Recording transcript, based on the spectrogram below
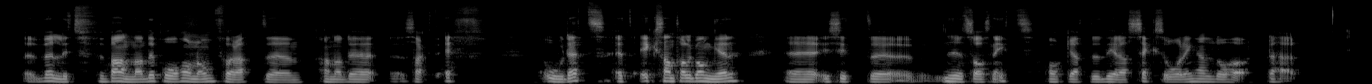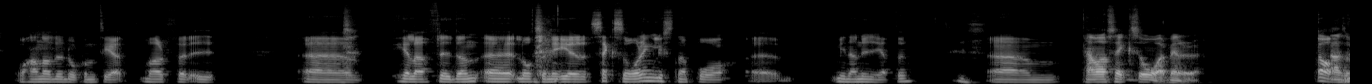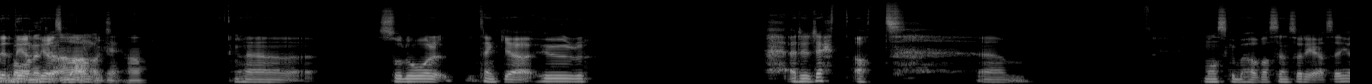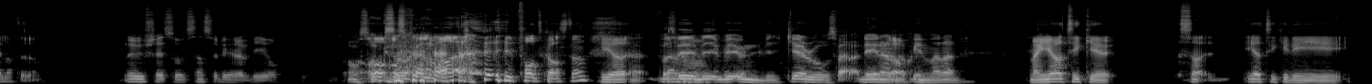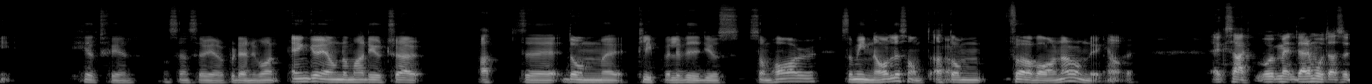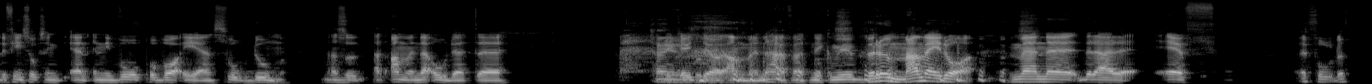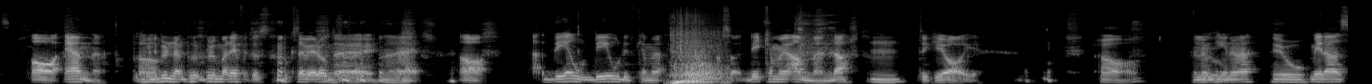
väldigt förbannade på honom för att eh, han hade sagt F-ordet ett x antal gånger eh, i sitt eh, nyhetsavsnitt och att deras sexåring hade då hört det här. Och han hade då kommenterat varför i eh, hela friden eh, låter ni er sexåring lyssna på eh, mina nyheter. Ehm, Han var sex år menar du? ja, Alltså de, barnet, deras ja. barn. Aha, liksom. okej. ja. Eh, så då tänker jag, hur är det rätt att ehm, man ska behöva censurera sig hela tiden? Nu i och för sig så censurerar vi oss, Och så oss också, själva i podcasten. Jag, Eh, Fast vi, vi, vi undviker att svära. Det är den enda Ja. skillnaden. men jag tycker, så, jag tycker det är helt fel att censurera på den nivån. En grej om de hade gjort så här att eh, de eh, klipp eller videos som har, som innehåller sånt, att Ja. de förvarnar om det kanske. Exakt, Och- men däremot alltså det finns också en, en, en nivå på vad är en svordom. Alltså att använda ordet eh, Kan Det kan ju inte jag använda här för att ni kommer ju brumma mig då. Men eh, det där F-ordet. F-A-N. Kommer ni br- brumma det för att jag bokstaverar också? Nej. Nej. Ja. Det, ord- det ordet kan man ju, alltså, det kan man ju använda, Mm. tycker jag. Ja. Eller hänger ni med? Jo. Medan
